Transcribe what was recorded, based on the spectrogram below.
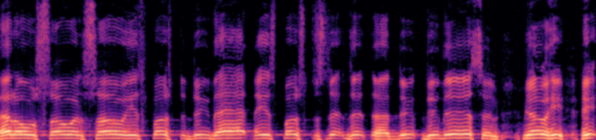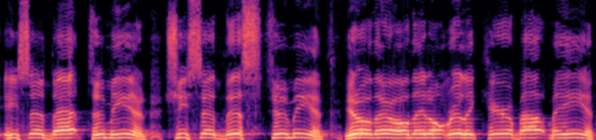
that old so and so, he's supposed to do that, and he's supposed to uh, do, this, and you know, he, he, he said that to me, and she said this to me, and you know, they're, oh, they don't really care about me, and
